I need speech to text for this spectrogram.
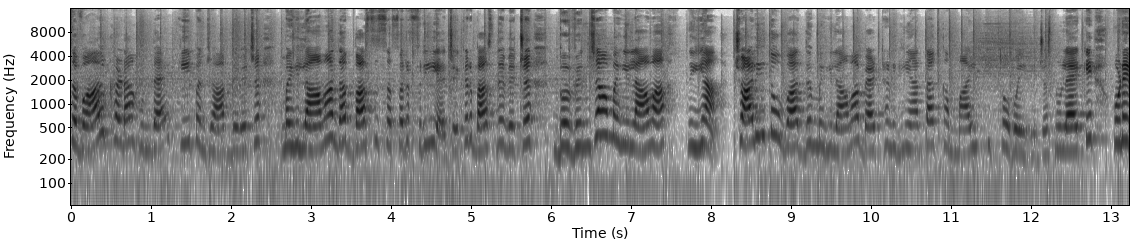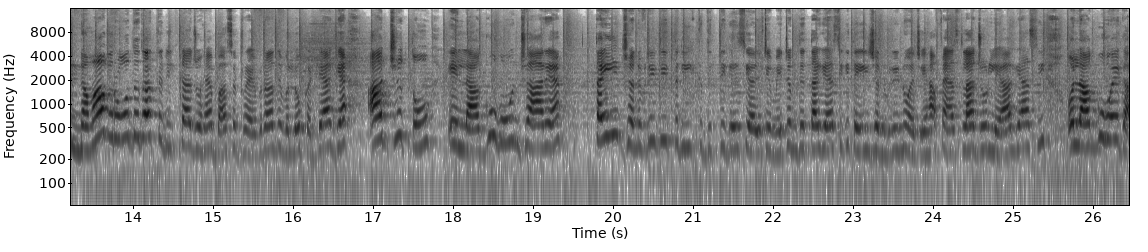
ਸਵਾਲ ਖੜਾ ਹੁੰਦਾ ਹੈ ਕਿ ਪੰਜਾਬ ਦੇ ਵਿੱਚ ਮਹਿਲਾਵਾਂ ਦਾ ਬੱਸ ਸਫ਼ਰ ਫ੍ਰੀ ਹੈ। ਜੇਕਰ ਬੱਸ ਦੇ ਵਿੱਚ 52 ਮਹਿਲਾਵਾਂ ਜਾਂ 40 ਤੋਂ ਵੱਧ ਮਹਿਲਾਵਾਂ ਬੈਠਣਗੀਆਂ ਤਾਂ ਕਮਾਈ ਕਿੱਥੋਂ ਹੋਏਗੀ? ਜਿਸ ਨੂੰ ਲੈ ਕੇ ਹੁਣ ਇਹ ਨਵਾਂ ਵਿਰੋਧ ਦਾ ਤਰੀਕਾ ਜੋ ਹੈ, ਬੱਸ ਡਰਾਈਵਰਾਂ ਦੇ ਵੱਲੋਂ ਕੱਢਿਆ ਗਿਆ। ਅੱਜ ਤੋਂ ਇਹ ਲਾਗੂ ਹੋਣ ਜਾ ਰਿਹਾ 23 ਜਨਵਰੀ ਦੀ ਤਰੀਕ ਦਿੱਤੀ ਗਈ ਸੀ ਅਲਟੀਮੇਟਮ ਦਿੱਤਾ ਗਿਆ ਸੀ ਕਿ 23 ਜਨਵਰੀ ਨੂੰ ਅਜਿਹਾ ਫੈਸਲਾ ਜੋ ਲਿਆ ਗਿਆ ਸੀ ਉਹ ਲਾਗੂ ਹੋਏਗਾ।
